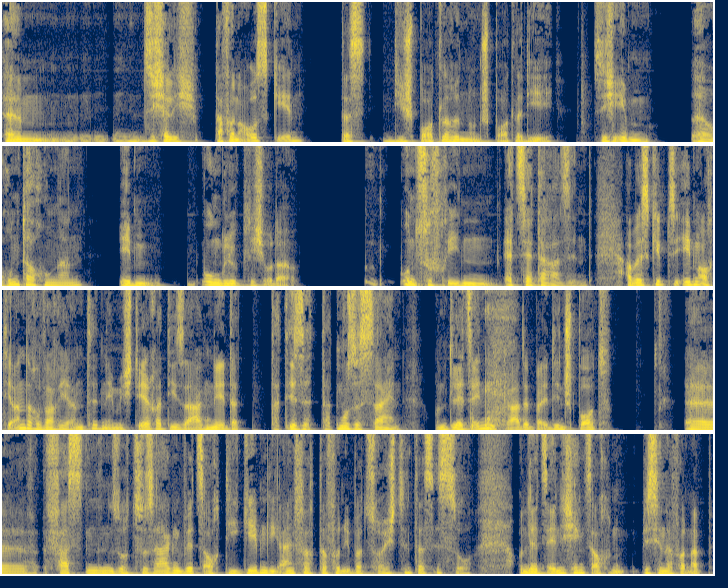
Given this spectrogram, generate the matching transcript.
ähm, sicherlich davon ausgehen, dass die Sportlerinnen und Sportler, die sich eben äh, runterhungern, eben unglücklich oder unzufrieden etc. sind. Aber es gibt eben auch die andere Variante, nämlich derer, die sagen, nee, das is ist es, das muss es sein. Und letztendlich gerade bei den Sportfasten äh, sozusagen wird es auch die geben, die einfach davon überzeugt sind, das ist so. Und letztendlich hängt es auch ein bisschen davon ab,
